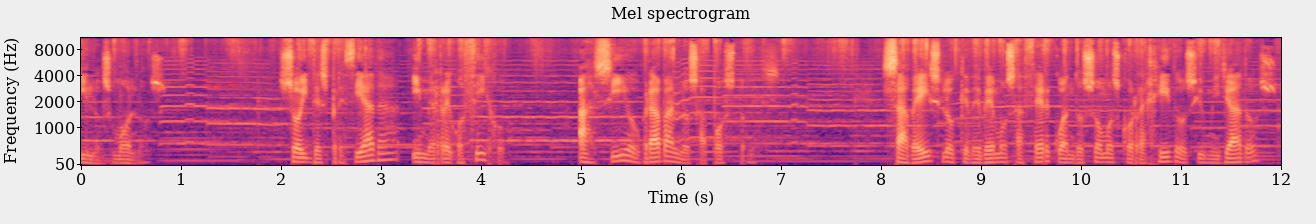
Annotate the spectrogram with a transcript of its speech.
y los monos. Soy despreciada y me regocijo. Así obraban los apóstoles. ¿Sabéis lo que debemos hacer cuando somos corregidos y humillados?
